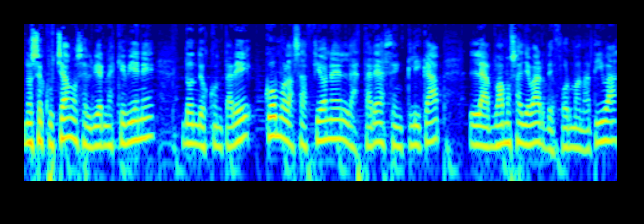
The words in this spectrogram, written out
Nos escuchamos el viernes que viene, donde os contaré cómo las acciones, las tareas en ClickUp las vamos a llevar de forma nativa,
